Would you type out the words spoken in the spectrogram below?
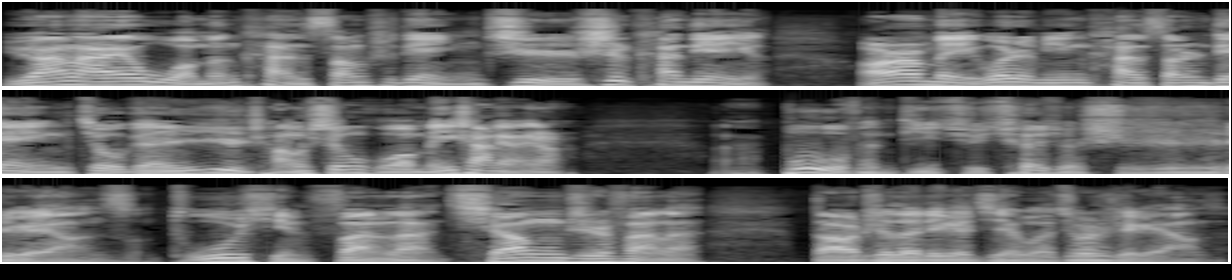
原来我们看丧尸电影只是看电影，而美国人民看丧尸电影就跟日常生活没啥两样，啊，部分地区确确实实是这个样子，毒品泛滥、枪支泛滥导致的这个结果就是这个样子。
